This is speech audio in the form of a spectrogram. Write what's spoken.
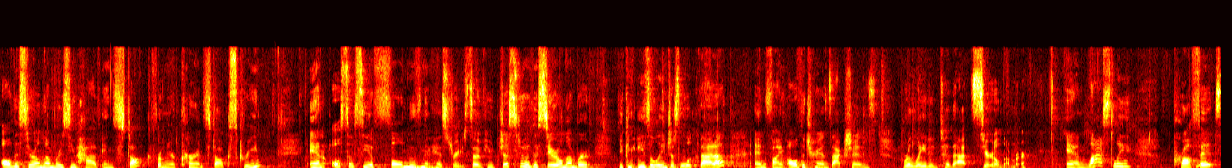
all the serial numbers you have in stock from your current stock screen and also see a full movement history. So if you just know the serial number, you can easily just look that up and find all the transactions related to that serial number. And lastly, profit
